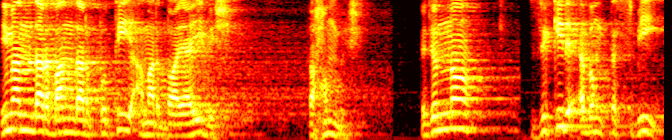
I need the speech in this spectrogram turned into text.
ইমানদার বান্দার প্রতি আমার দয়াই বেশি, রহম বেশি। এজন্য জিকির এবং তসবি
